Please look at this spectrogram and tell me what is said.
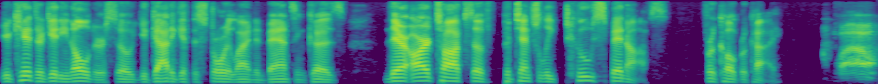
Your kids are getting older, so you got to get the storyline advancing because there are talks of potentially two spin-offs for Cobra Kai. Wow.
